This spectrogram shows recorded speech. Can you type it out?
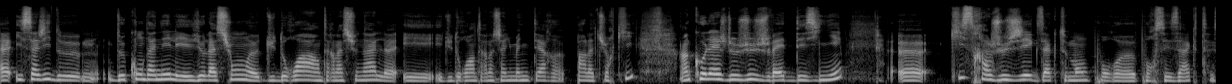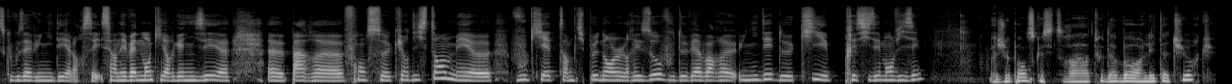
Euh, il s'agit de, de condamner les violations euh, du droit international et, du droit international humanitaire euh, par la Turquie. Un collège de juges va être désigné. Qui sera jugé exactement pour, pour ces actes? Est-ce que vous avez une idée? Alors, c'est un événement qui est organisé par France Kurdistan, mais vous qui êtes un petit peu dans le réseau, vous devez avoir une idée de qui est précisément visé? Je pense que ce sera tout d'abord l'État turc,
